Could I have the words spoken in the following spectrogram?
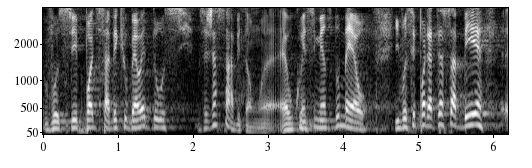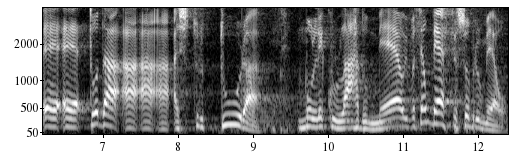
você pode saber que o mel é doce. Você já sabe, então, é, é o conhecimento do mel. E você pode até saber é, é, toda a, a, a estrutura molecular do mel, e você é um mestre sobre o mel.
